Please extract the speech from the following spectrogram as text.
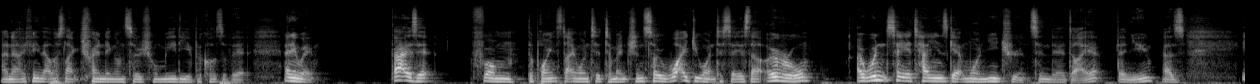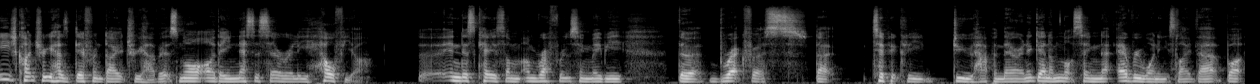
And i think that was like trending on social media because of it. Anyway that is it from the points that i wanted to mention. So what i do want to say is that overall i wouldn't say italians get more nutrients in their diet than you as each country has different dietary habits nor are they necessarily healthier Uh, in this case, I'm, I'm referencing maybe the breakfasts that typically do happen there. And again, I'm not saying that everyone eats like that, but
